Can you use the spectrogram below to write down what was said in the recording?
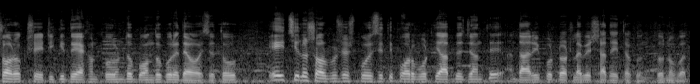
সড়ক, সেটি কিন্তু এখন পর্যন্ত বন্ধ করে দেওয়া হয়েছে। তো এই ছিল সর্বশেষ পরিস্থিতি। পরবর্তী আপডেট জানতে দা রিপোর্ট ডট লাইভের সাথেই থাকুন। ধন্যবাদ।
